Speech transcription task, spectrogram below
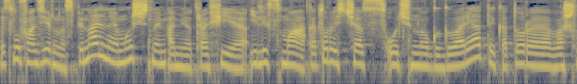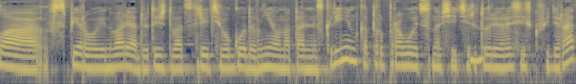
Эслу Фанзировна, спинальная мышечная амиотрофия или СМА, о которой сейчас очень много говорят и которая вошла с 1 января 2023 года в неонатальный скрининг, который проводится на всей территории Российской Федерации.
